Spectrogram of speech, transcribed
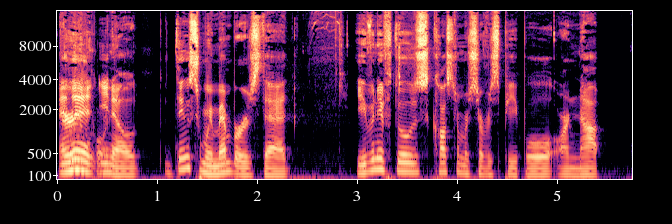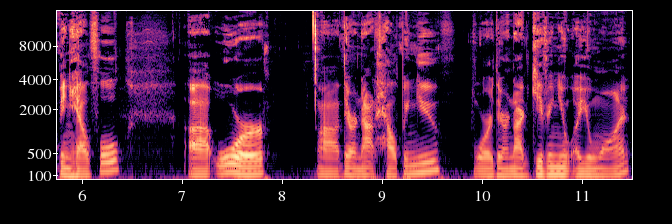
And then, important. you know, things to remember is that even if those customer service people are not being helpful, uh, or uh, they're not helping you, or they're not giving you what you want,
